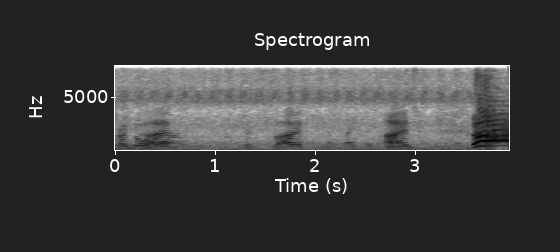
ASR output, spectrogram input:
Drei, jetzt zwei, eins. Oh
